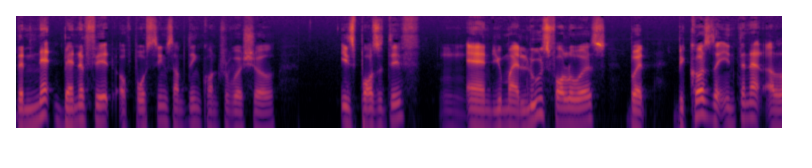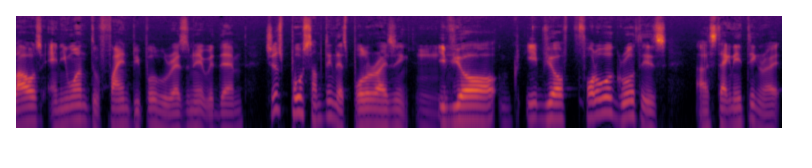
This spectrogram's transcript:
the net benefit of posting something controversial is positive Mm. and you might lose followers but because the internet allows anyone to find people who resonate with them just post something that's polarizing Mm. if your if your follower growth is uh, stagnating right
